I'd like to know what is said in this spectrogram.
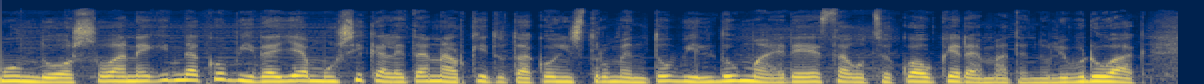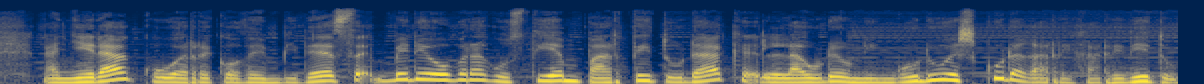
mundu osoan egindako bidaia musikaletan aurkitutako instrumentu bilduma ere ezagutzeko aukera ematen du liburuak. Gainera, QR-ko den bidez, bere obra guztien partiturak laureun inguru eskuragarri jarri ditu.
